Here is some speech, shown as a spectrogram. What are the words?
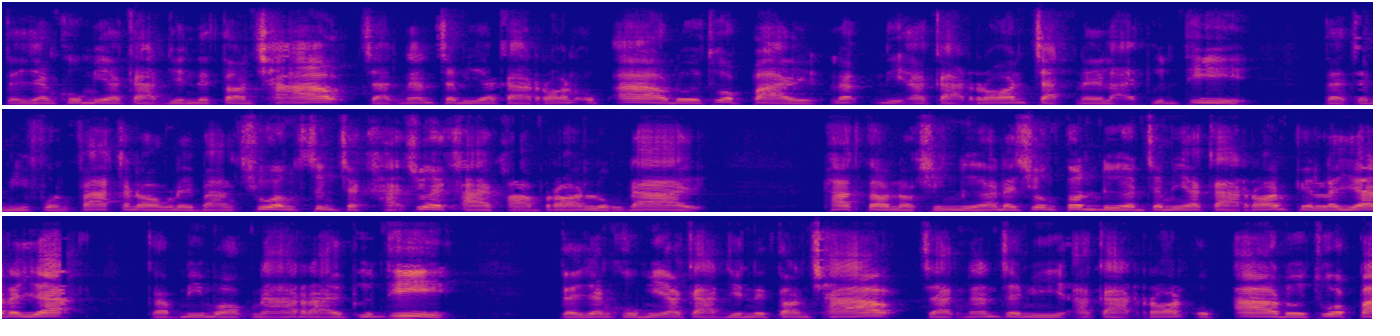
แต่ยังคงมีอากาศเย็นในตอนเช้า จากนั้นจะมีอากาศร้อนอบอ้าวโดยทั่วไป และมีอากาศร้อนจัดในหลายพื้นที่ แต่จะมีฝนฟ้าขนองในบางช่วง ซึ่งจะช่วยคลายความร้อนลงได้ ภาคตะวันออกเฉียงเหนือในช่วงต้นเดือนจะมีอากาศร้อนเป็นระยะระยะ กับมีหมอกหนาหลายพื้นที่ แต่ยังคงมีอากาศเย็นในตอนเช้า จากนั้นจะมีอากาศร้อนอบอ้าวโดยทั่วไป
